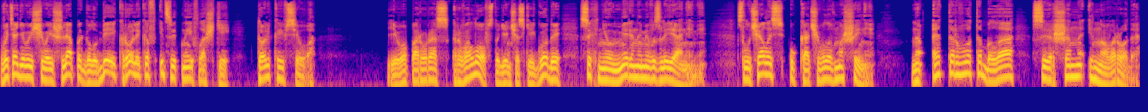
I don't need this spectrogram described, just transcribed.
вытягивающего из шляпы голубей, кроликов и цветные флажки. Только и всего. Его пару раз рвало в студенческие годы с их неумеренными возлияниями. Случалось, укачивало в машине. Но эта рвота была совершенно иного рода.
